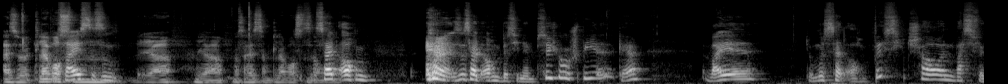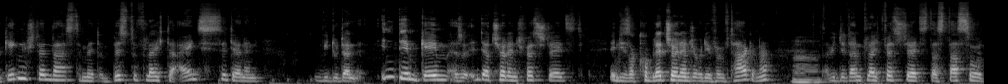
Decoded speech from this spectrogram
also cleversten. heißt, es ist ein- ja, ja, was heißt am cleversten? Es ist halt auch ein, es ist halt auch ein bisschen ein Psychospiel, gell? Weil du musst halt auch ein bisschen schauen, was für Gegenstände hast du mit und bist du vielleicht der Einzige, der einen, wie du dann in dem Game, also in der Challenge feststellst, in dieser Komplett-Challenge über die fünf Tage, ne? Wie du dann vielleicht feststellst, dass das so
